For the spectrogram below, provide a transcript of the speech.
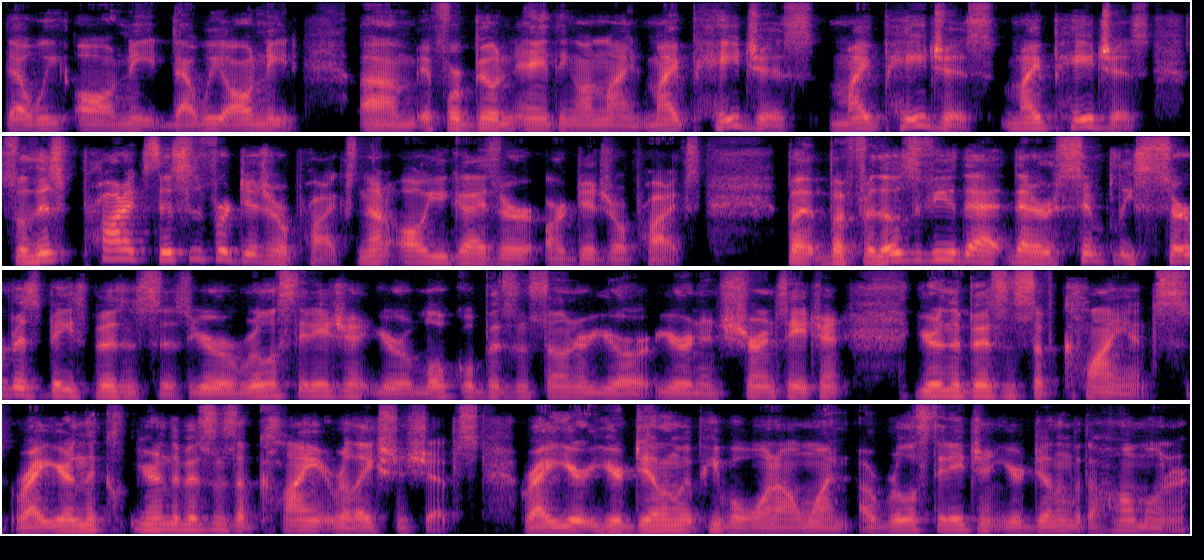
that we all need, that we all need um, if we're building anything online. My pages, my pages, my pages. So this products, this is for digital products. Not all you guys are, are digital products. But, but for those of you that, that are simply service-based businesses, you're a real estate agent, you're a local business owner, you're, you're an insurance agent, you're in the business of clients, right? You're in the, you're in the business of client relationships, right? You're, you're dealing with people one-on-one. -on -one. A real estate agent, you're dealing with a homeowner.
